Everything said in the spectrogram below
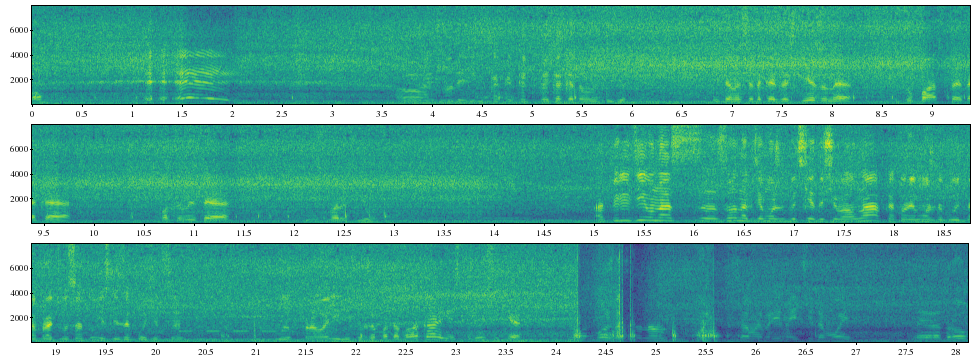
Оп! Ой, смотрите, как, как, как, как это выглядит. Ведь она вся такая заснеженная, зубастая такая, покрытая изморозью. А впереди у нас э, зона, где может быть следующая волна, в которой можно будет набрать высоту, если захочется. Мы провалились уже под облака, есть плюсики. Но возможно, что нам самое время идти домой на аэродром.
